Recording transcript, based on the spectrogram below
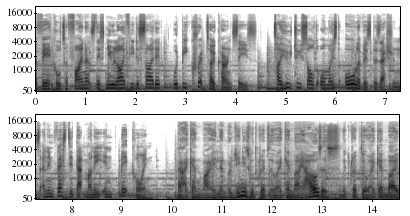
The vehicle to finance this new life, he decided, would be cryptocurrencies. Taihuttu sold almost all of his possessions and invested that money in Bitcoin. I can buy Lamborghinis with crypto, I can buy houses with crypto, I can buy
